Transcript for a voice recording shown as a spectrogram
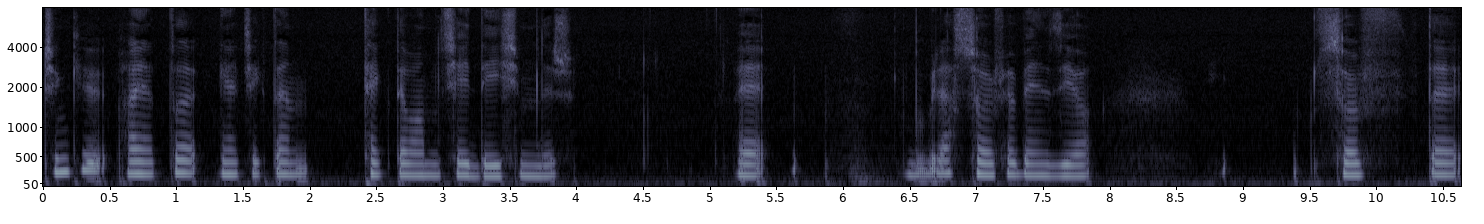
Çünkü hayatta gerçekten tek devamlı şey değişimdir. Ve bu biraz sörfe benziyor. Sörfte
